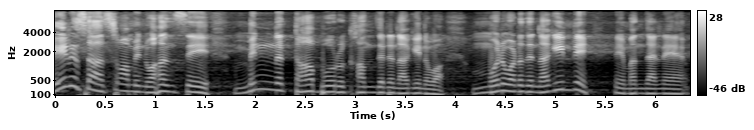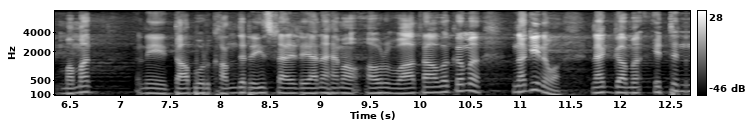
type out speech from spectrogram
ඒ නිසා ස්වාමින් වහන්සේ මෙන්න තාබෝරු කන්දට නගිනවා. මොනවටද නගින්නේ? මේ මන් දන්නේ මමත් මේ තාබෝරු කන්දට ඊශ්‍රායලට යන හැම අවුරු වාතාවකම නගිනවා. නැග්ගම එතන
